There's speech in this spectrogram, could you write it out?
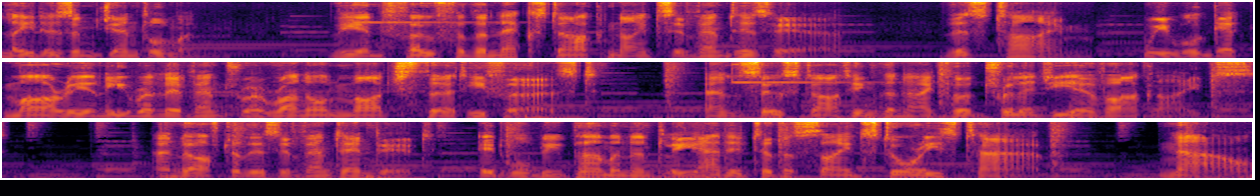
Ladies and gentlemen, the info for the next Arknights event is here. This time, we will get Maria Nearl Eventra run on March 31st. And so starting the Knighthood trilogy of Arknights. And after this event ended, it will be permanently added to the side stories tab. Now,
